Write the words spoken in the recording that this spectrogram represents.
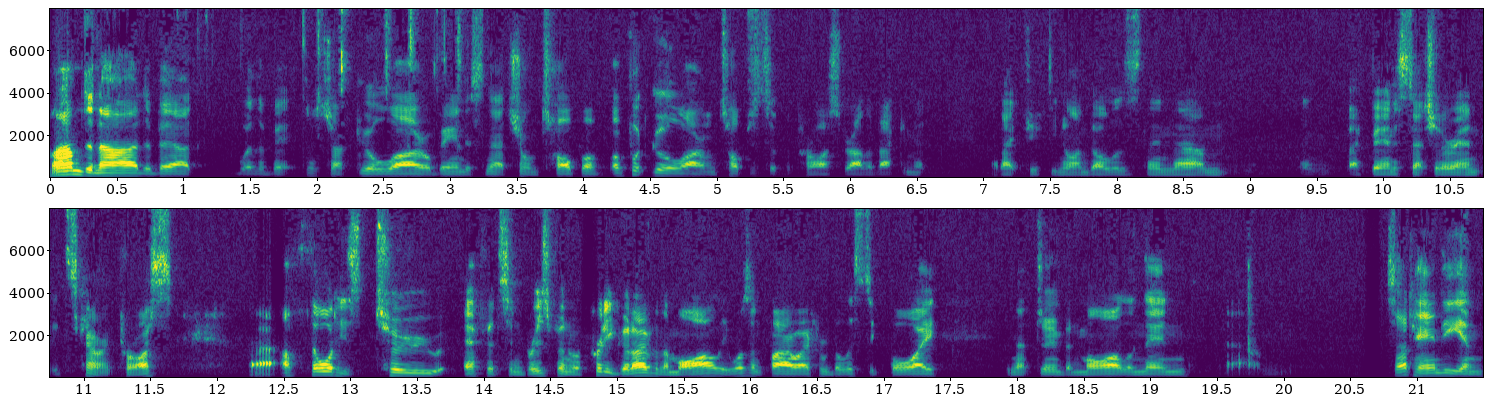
I'm denied about whether just chuck Gulwar or Bandersnatch on top. I've, I've put Gulwar on top just at the price, rather back him at, at eight fifty nine dollars than um, and back Bandersnatch at around its current price. Uh, I thought his two efforts in Brisbane were pretty good over the mile. He wasn't far away from Ballistic Boy in that Doomben mile, and then um, it's not handy and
